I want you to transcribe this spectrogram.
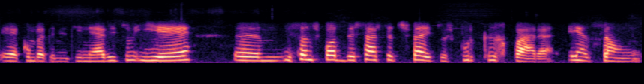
é completamente inédito e é um, e só nos pode deixar satisfeitos, porque, repara, é, são,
